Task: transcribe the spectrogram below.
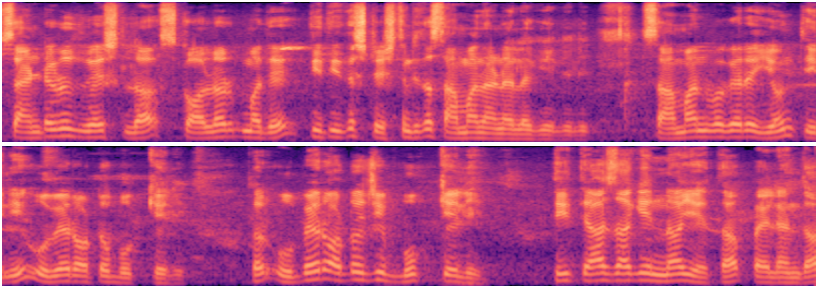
सँटाक्रूज वेस्टला स्कॉलरमध्ये ती तिथे स्टेशनरीचं सामान आणायला गेलेली. सामान वगैरे घेऊन तिने उबेर ऑटो बुक केली. तर उबेर ऑटो जी बुक केली ती त्या जागी न येता पहिल्यांदा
